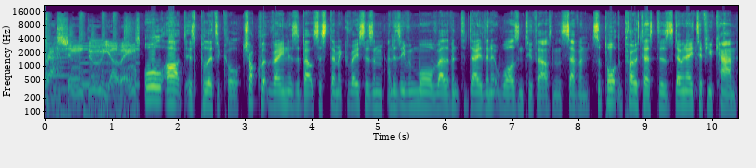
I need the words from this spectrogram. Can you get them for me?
Crashing through your veins. All art is political. Chocolate Rain is about systemic racism and is even more relevant today than it was in 2007. Support the protesters, donate if you can,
